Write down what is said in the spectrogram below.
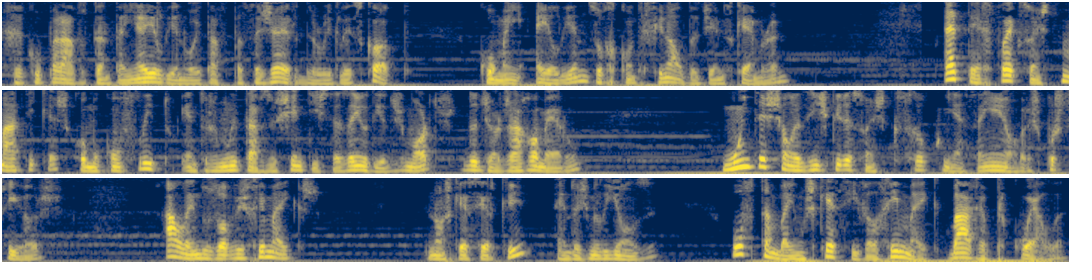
recuperado tanto em Alien, o oitavo passageiro, de Ridley Scott, como em Aliens, o recontro final de James Cameron, até reflexões temáticas como o conflito entre os militares e os cientistas em O Dia dos Mortos, de George A. Romero, muitas são as inspirações que se reconhecem em obras posteriores, além dos óbvios remakes. Não esquecer que, em 2011, houve também um esquecível remake barra prequela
